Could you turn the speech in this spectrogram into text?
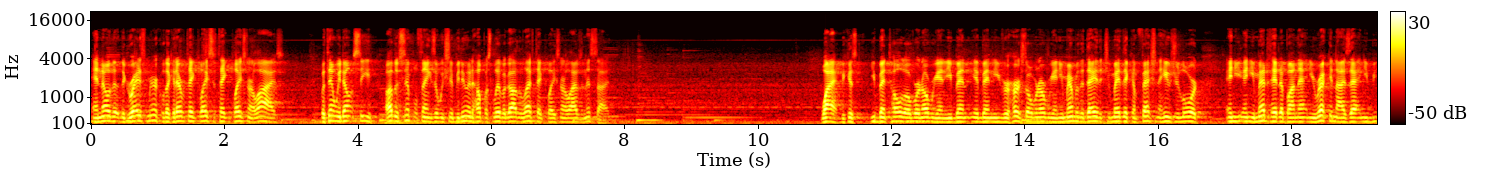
and know that the greatest miracle that could ever take place is taking place in our lives, but then we don't see other simple things that we should be doing to help us live a godly life take place in our lives on this side? Why? Because you've been told over and over again, you've been, you've been you've rehearsed over and over again. You remember the day that you made the confession that He was your Lord, and you, and you meditated upon that, and you recognize that, and you,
